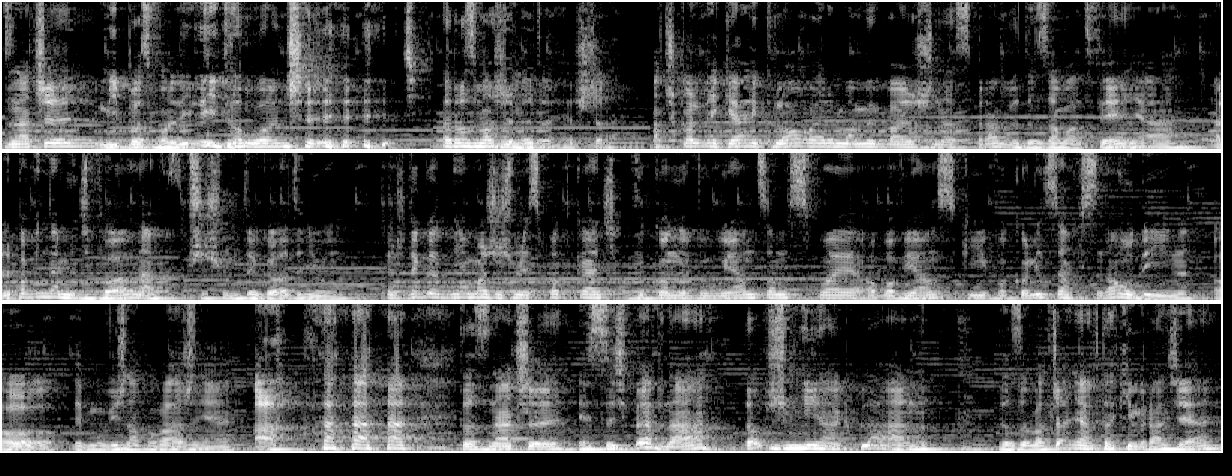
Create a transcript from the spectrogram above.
Znaczy, mi pozwolili dołączyć. Rozważymy to jeszcze. Aczkolwiek ja i Clover mamy ważne sprawy do załatwienia, ale powinna być wolna w przyszłym tygodniu. Każdego dnia możesz mnie spotkać wykonywującą swoje obowiązki w okolicach Snowdin. O, ty mówisz na poważnie. A, to znaczy, jesteś pewna? To brzmi jak plan. Do zobaczenia w takim razie.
